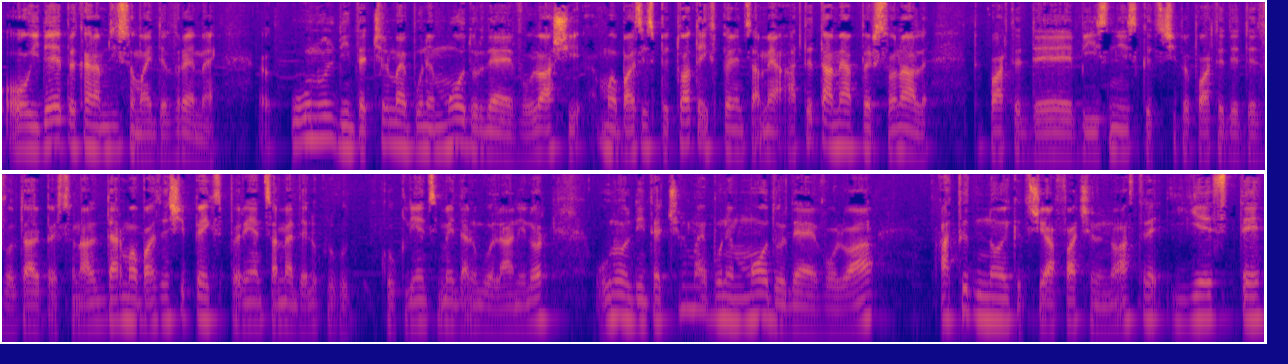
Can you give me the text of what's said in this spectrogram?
o idee pe care am zis-o mai devreme. Uh, unul dintre cele mai bune moduri de a evolua și mă bazez pe toată experiența mea, atât a mea personală, pe parte de business, cât și pe parte de dezvoltare personală, dar mă bazez și pe experiența mea de lucru cu, cu clienții mei de-a lungul anilor. Unul dintre cele mai bune moduri de a evolua atât noi cât și afacerile noastre, este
